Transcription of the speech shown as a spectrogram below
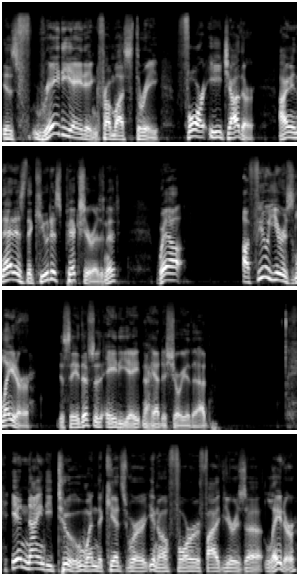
is radiating from us three for each other. I mean, that is the cutest picture, isn't it? Well, a few years later, you see, this was 88, and I had to show you that. In 92, when the kids were, you know, four or five years uh, later,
